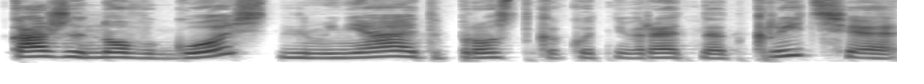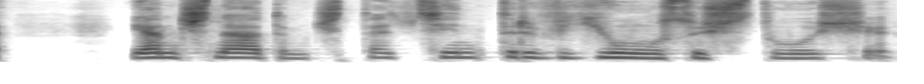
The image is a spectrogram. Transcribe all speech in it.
каждый новый гость для меня это просто какое-то невероятное открытие. Я начинаю там читать все интервью существующие,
